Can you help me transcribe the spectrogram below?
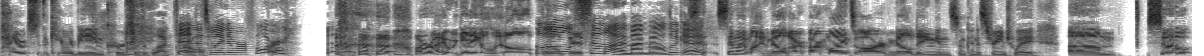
Pirates of the Caribbean Curse of the Black That Pearl. is my number four. All right, we're getting a little A little, bit semi mind meld. Okay. semi mind meld. Our our minds are melding in some kind of strange way. Um, so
